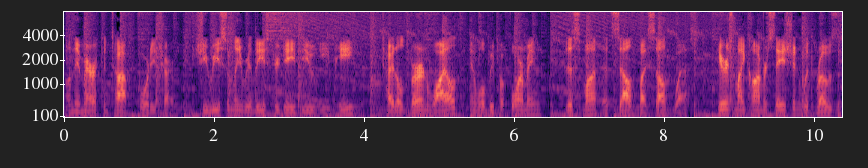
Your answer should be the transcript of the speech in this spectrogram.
on the American Top 40 chart. She recently released her debut EP, titled Burn Wild, and will be performing this month at South by Southwest. Here's my conversation with Rozes.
